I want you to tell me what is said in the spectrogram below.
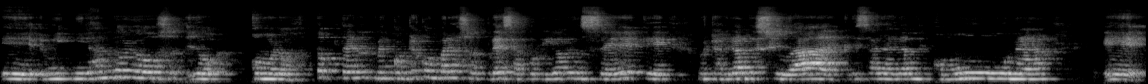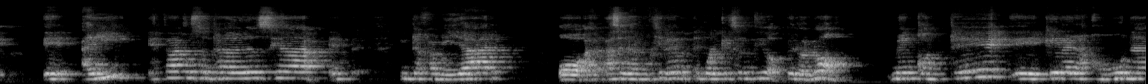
eh, mirando los, como los top 10, me encontré con varias sorpresas porque yo pensé que nuestras grandes ciudades, quizás las grandes comunas, eh, eh, ahí estaba concentrada la violencia intrafamiliar o hacia las mujeres en cualquier sentido, pero no. Me encontré eh, que eran las comunas,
